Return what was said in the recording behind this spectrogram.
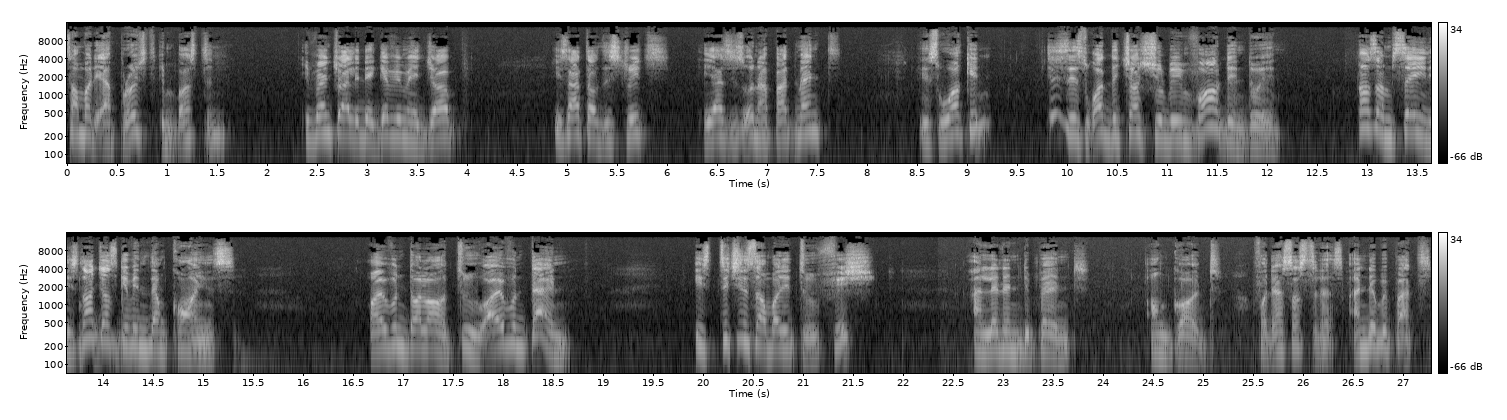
Somebody approached in Boston. Eventually, they gave him a job. He's out of the streets. He has his own apartment. He's working. This is what the church should be involved in doing. Because I'm saying it's not just giving them coins or even dollar or two or even ten. It's teaching somebody to fish and let them depend on God for their sustenance. And they'll be part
